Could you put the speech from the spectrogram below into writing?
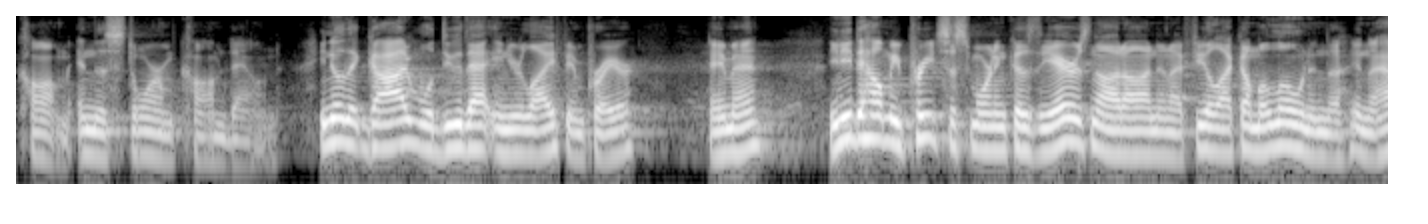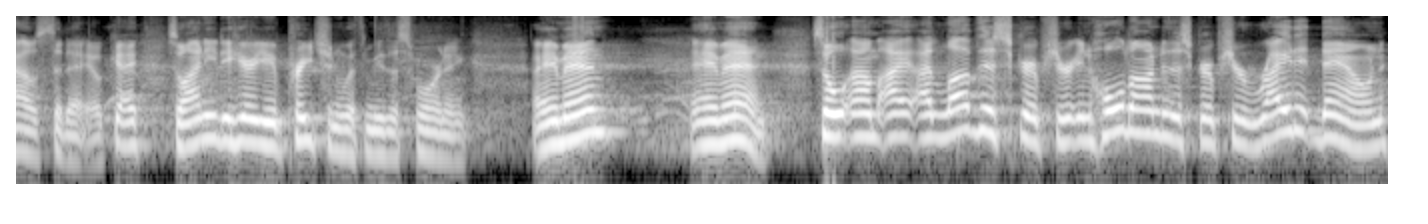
calm. And the storm calmed down. You know that God will do that in your life in prayer? Amen. You need to help me preach this morning because the air's not on and I feel like I'm alone in the, in the house today, okay? So I need to hear you preaching with me this morning. Amen? Amen. So um, I, I love this scripture and hold on to the scripture, write it down,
